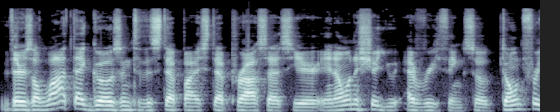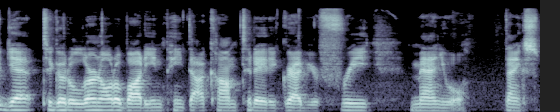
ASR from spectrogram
There's a lot that goes into the step-by-step -step process here, and I want to show you everything. So don't forget to go to learnautobodyandpaint.com today to grab your free manual. Thanks.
